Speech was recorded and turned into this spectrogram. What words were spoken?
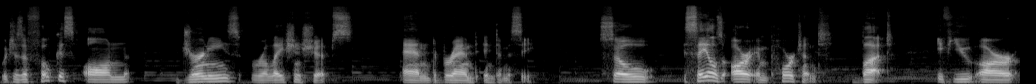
which is a focus on journeys, relationships, and brand intimacy. So sales are important, but if you are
